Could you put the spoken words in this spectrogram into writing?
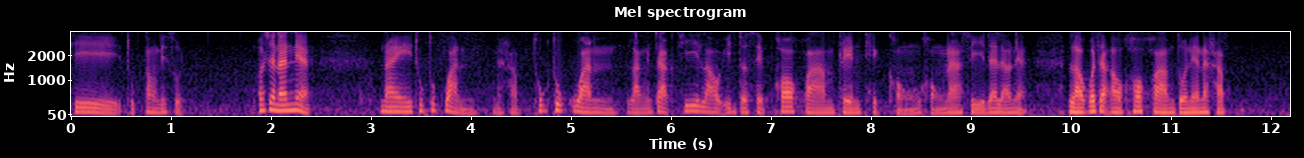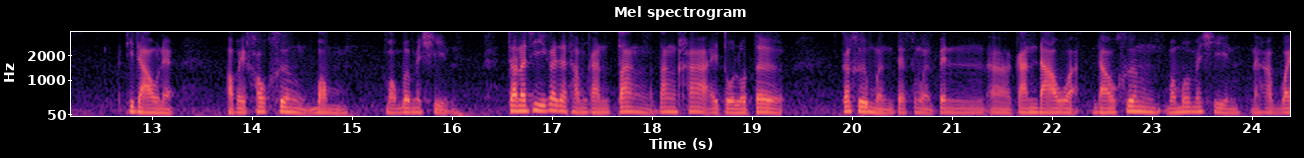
ที่ถูกต้องที่สุด เพราะฉะนั้นเนี่ย ในทุกๆวันนะครับ ทุกๆวันหลังจากที่เรา intercept ข้อความ plain text ของของ NASI ได้แล้วเนี่ย เราก็จะเอาข้อความตัวนี้นะครับ ที่เดาเนี่ย เอาไปเข้าเครื่องบอมบอมเบอร์แมชชีนเจ้าหน้าที่ก็จะทำการตั้งตั้งค่าไอตัวโรเตอร์ ก็คือเหมือนเป็นเสมือนเป็นการเดาอะเดาเครื่องบอมเบอร์แมชชีนนะครับ ไว้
